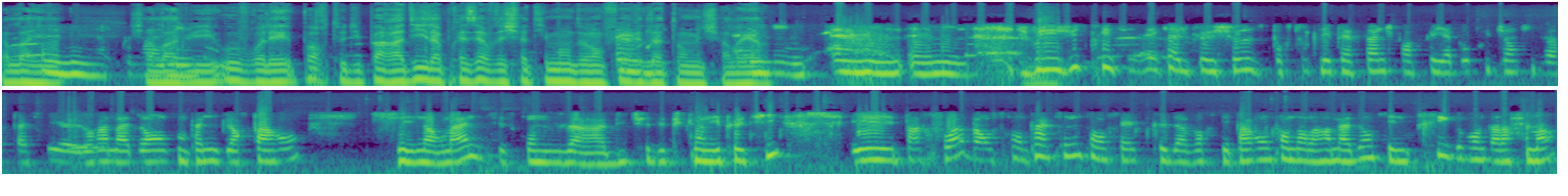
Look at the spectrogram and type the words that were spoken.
qu'Allah lui ouvre les portes du paradis, la préserve des châtiments de l'enfer et de la tombe, Inch'Allah. Je voulais juste préciser quelque chose pour toutes les personnes. Je pense qu'il y a beaucoup de gens qui doivent passer euh, le ramadan en compagnie de leurs parents. C'est normal, c'est ce qu'on nous a habitués depuis qu'on est petit. Et parfois, bah, on ne se rend pas compte en fait que d'avoir ses parents pendant le ramadan, c'est une très grande rahma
